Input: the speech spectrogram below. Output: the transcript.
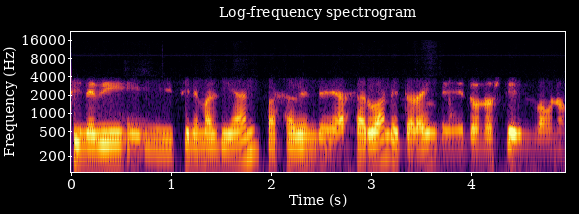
zinebi zinemaldian, pasaden de azaroan, eta orain de donostien, ba, bueno,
